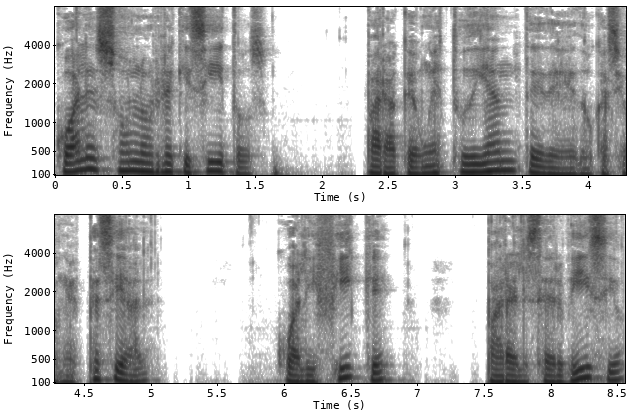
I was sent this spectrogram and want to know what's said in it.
¿Cuáles son los requisitos para que un estudiante de educación especial cualifique para el servicio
